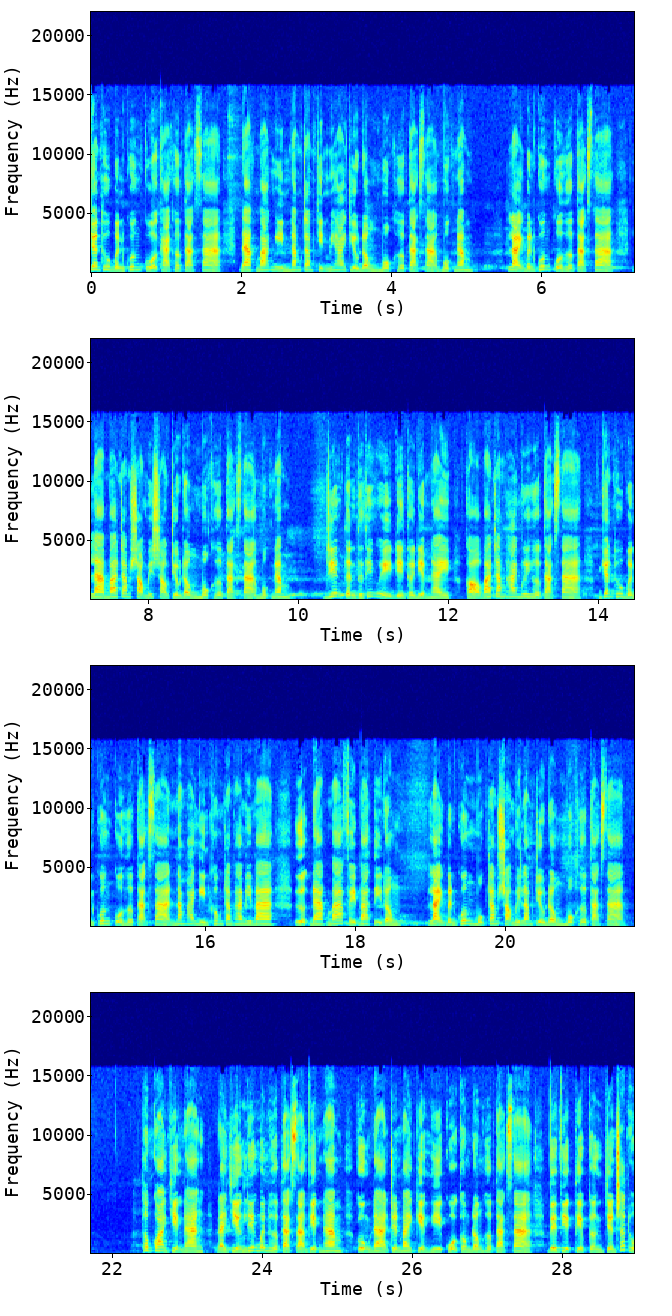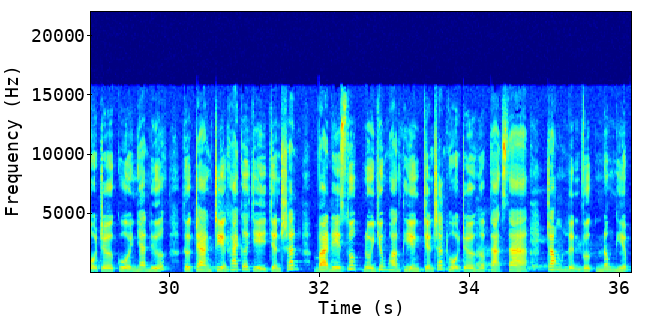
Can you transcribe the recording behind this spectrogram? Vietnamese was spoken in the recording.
Doanh thu bình quân của các hợp tác xã đạt 3.592 triệu đồng một hợp tác xã một năm. Lãi bình quân của hợp tác xã là 366 triệu đồng một hợp tác xã một năm. Riêng tỉnh Thừa Thiên Huế đến thời điểm này có 320 hợp tác xã, doanh thu bình quân của hợp tác xã năm 2023 ước đạt 3,3 tỷ đồng, lãi bình quân 165 triệu đồng một hợp tác xã. Thông qua diễn đàn, đại diện Liên minh Hợp tác xã Việt Nam cũng đã trình bày kiến nghị của cộng đồng hợp tác xã về việc tiếp cận chính sách hỗ trợ của nhà nước, thực trạng triển khai cơ chế chính sách và đề xuất nội dung hoàn thiện chính sách hỗ trợ hợp tác xã trong lĩnh vực nông nghiệp.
